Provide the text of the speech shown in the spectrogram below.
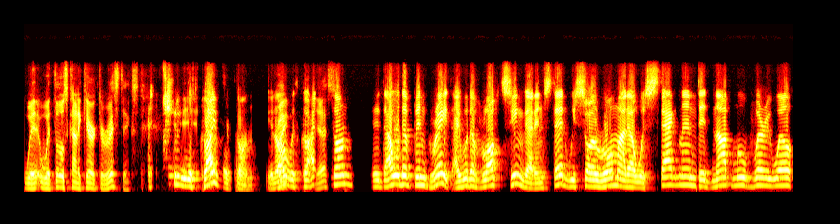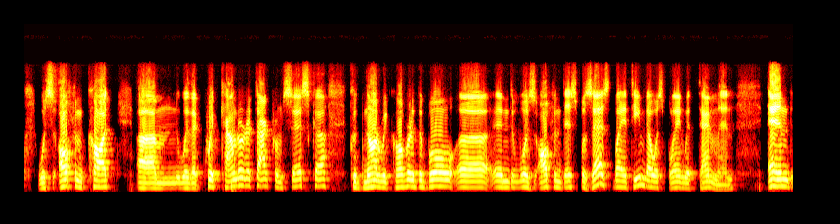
with with those kind of characteristics. Especially with Kluivert, you know, right. with Kluivert, yes. Eh, that would have been great. I would have loved seeing that. Instead, we saw a Roma that was stagnant, did not move very well, was often caught um, with a quick counter attack from CSKA, could not recover the ball, uh, and was often dispossessed by a team that was playing with 10 men. And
